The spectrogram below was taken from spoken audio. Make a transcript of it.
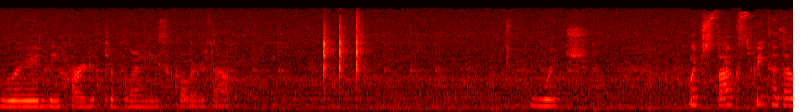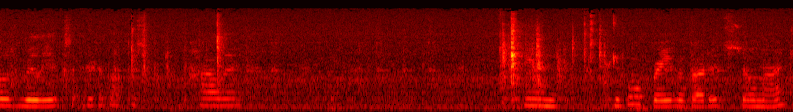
really hard to blend these colors out. Which, which sucks because I was really excited about this palette. And people rave about it so much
